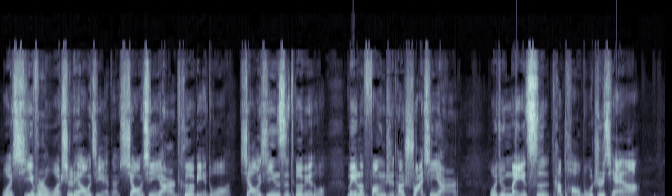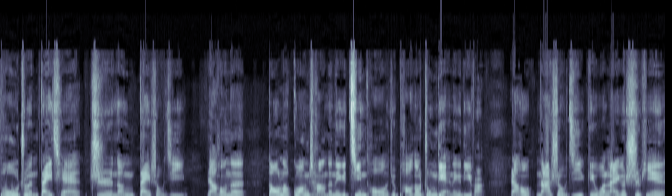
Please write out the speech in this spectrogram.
我媳妇儿我是了解的，小心眼儿特别多，小心思特别多。为了防止他耍心眼儿，我就每次他跑步之前啊，不准带钱，只能带手机。然后呢？到了广场的那个尽头，就跑到终点那个地方，然后拿手机给我来个视频，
